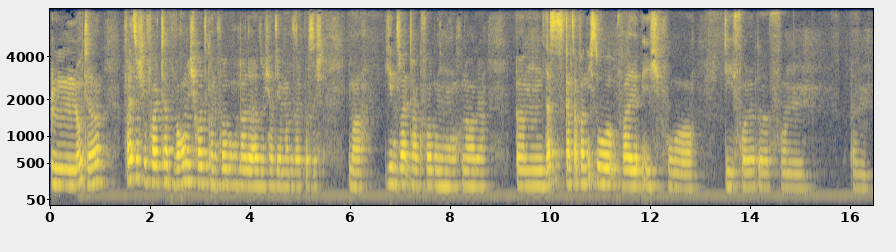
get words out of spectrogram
Leute, falls ihr euch gefragt habt, warum ich heute keine Folge hochlade, also ich hatte ja mal gesagt, dass ich immer jeden zweiten Tag Folgen hochlade. Ähm, das ist ganz einfach nicht so, weil ich vor die Folge von, ähm,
